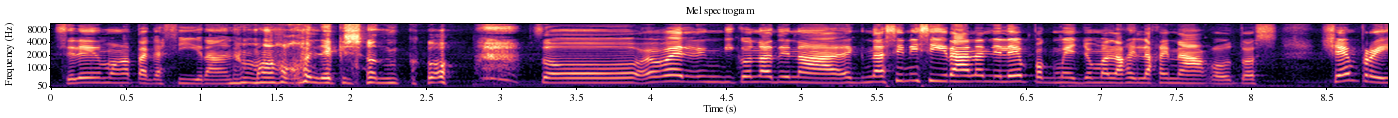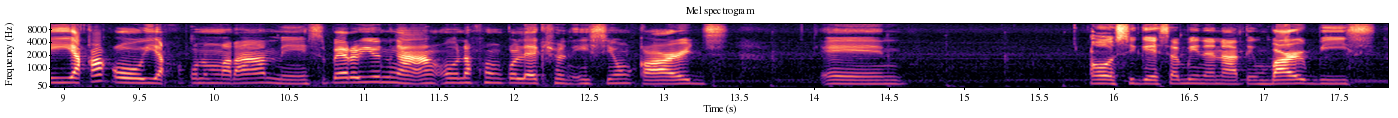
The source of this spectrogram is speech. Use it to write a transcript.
sila yung mga taga-sira ng mga collection ko. so, eh, well, hindi ko na din na, na sinisira na nila yung pag medyo malaki-laki na ako. Tapos, syempre, iyak ako, iyak ako ng marami. So, pero yun nga, ang una kong collection is yung cards. And, oh, sige, sabihin na natin Barbies.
